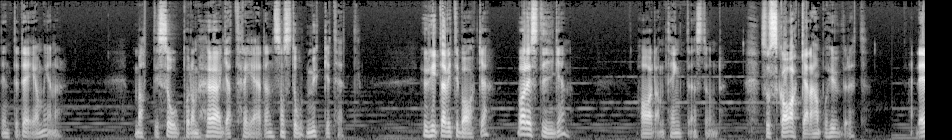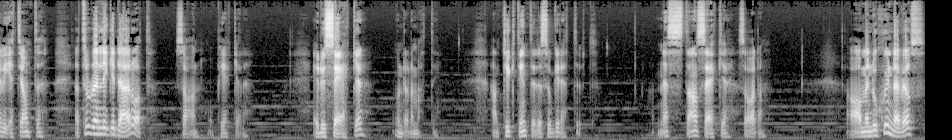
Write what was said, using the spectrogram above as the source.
Det är inte det jag menar. Matti såg på de höga träden som stod mycket tätt. Hur hittar vi tillbaka? Var är stigen? Adam tänkte en stund. Så skakade han på huvudet. Det vet jag inte. Jag tror den ligger däråt, sa han och pekade. Är du säker? undrade Matti. Han tyckte inte det såg rätt ut. Nästan säker, sa Adam. Ja, men då skyndar vi oss.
